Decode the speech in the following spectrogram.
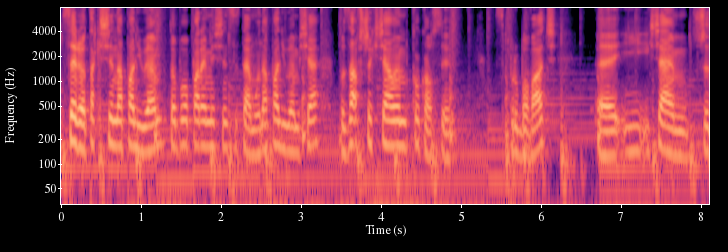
serio, tak się napaliłem, to było parę miesięcy temu, napaliłem się, bo zawsze chciałem kokosy spróbować. E, I, I chciałem, że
